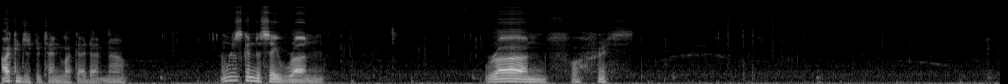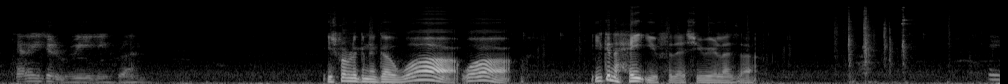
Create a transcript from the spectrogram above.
I can just pretend like I don't know. I'm just going to say run. Run, Forrest. think really run. He's probably going to go, what? What? He's going to hate you for this, you realise that?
